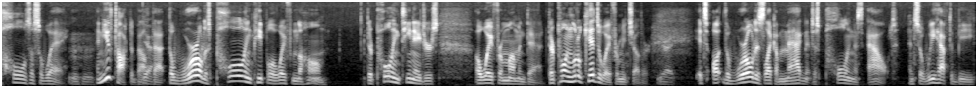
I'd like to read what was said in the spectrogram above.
pulls us away. Mm-hmm. And you've talked about Yeah. that. The world is pulling people away from the home. They're pulling teenagers away from mom and dad. They're pulling little kids away from each other. Right. It's the world is like a magnet just pulling us out, and so we have to be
